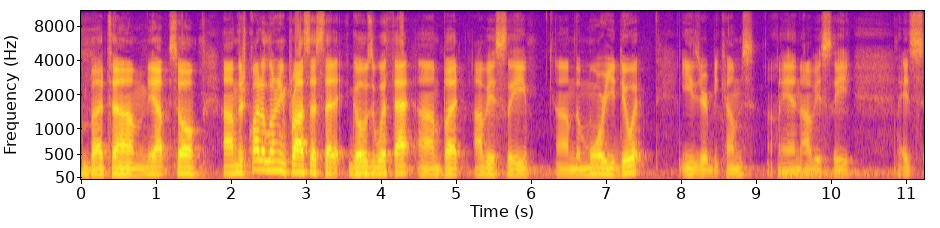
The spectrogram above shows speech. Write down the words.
But um, yep. So um, there's quite a learning process that goes with that. Um, but obviously, um, the more you do it, easier it becomes. Um, and obviously, it's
